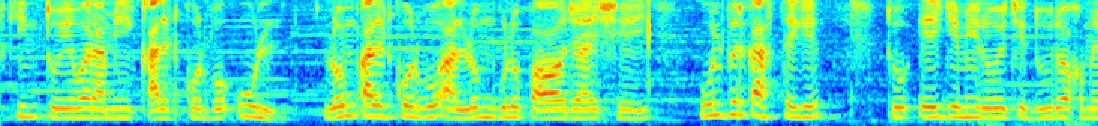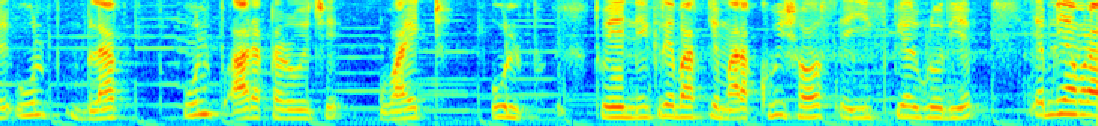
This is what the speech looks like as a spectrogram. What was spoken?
স্কিন। তো এবার আমি কালেক্ট করব উল। লোম কালেক্ট করব আর লোমগুলো পাওয়া যায় সেই উল্পের কাছ থেকে। তো এই গেমে রয়েছে দুই রকমের উল্প ব্ল্যাক উল্প আর একটা রয়েছে হোয়াইট উল্প তো এই নেকড়ে বাঘকে মারা খুবই সহজ এই স্পিয়ারগুলো দিয়ে। এমনি আমরা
